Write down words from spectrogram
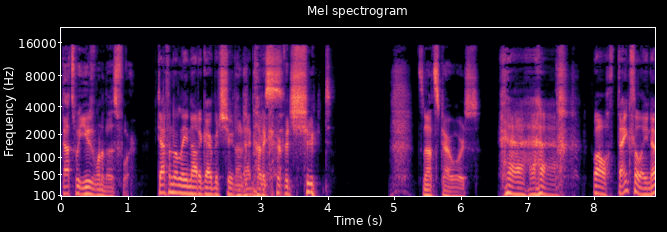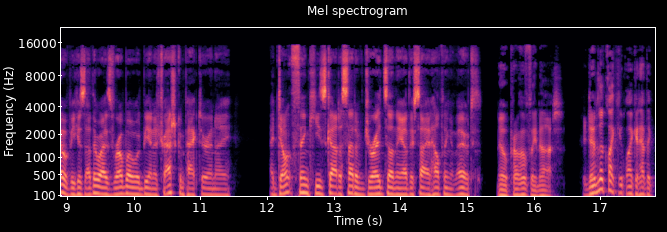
that's what you use one of those for. Definitely not a garbage in Not, a, that not a garbage chute. it's not Star Wars. well, thankfully no, because otherwise Robo would be in a trash compactor, and I, I don't think he's got a set of droids on the other side helping him out. No, probably not. It did look like it, like it had the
